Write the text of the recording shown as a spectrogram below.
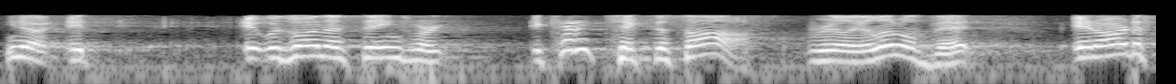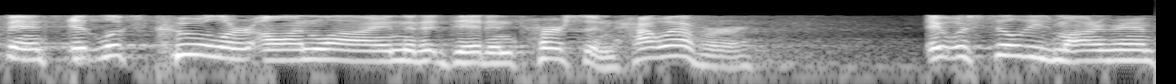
you know, it, it was one of those things where it kind of ticked us off, really, a little bit in our defense, it looks cooler online than it did in person. However, it was still these monogram,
